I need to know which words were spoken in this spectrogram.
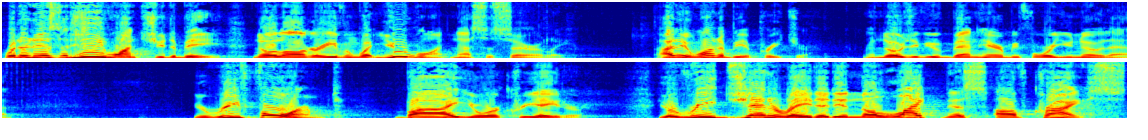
what it is that He wants you to be, no longer even what you want necessarily. I didn't want to be a preacher. And those of you who've been here before, you know that. You're reformed by your Creator. You're regenerated in the likeness of Christ.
